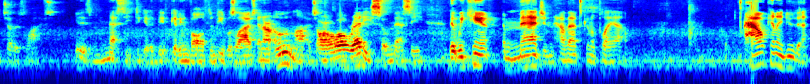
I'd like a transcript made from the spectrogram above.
each other's lives. It is messy to get, get involved in people's lives, and our own lives are already so messy that we can't imagine how that's going to play out. How can I do that?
